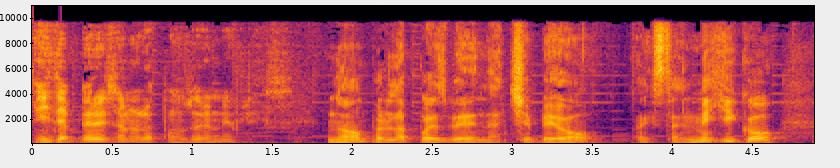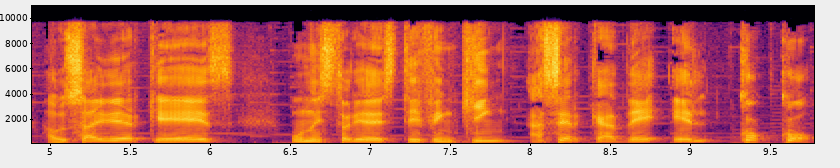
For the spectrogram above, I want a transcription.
Y te- pero eso no lo podemos ver en Netflix. ¿no? Pero la puedes ver en HBO, ahí está en México. Outsider, que es una historia de Stephen King acerca de el Coco.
